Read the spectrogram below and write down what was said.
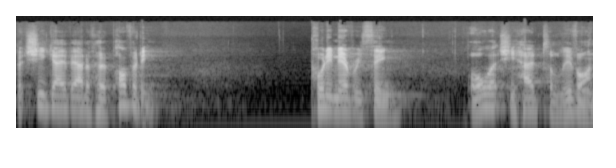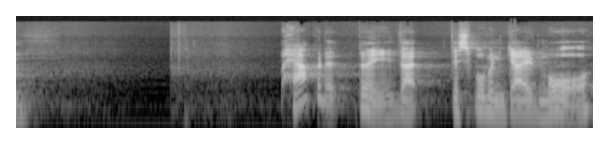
but she gave out of her poverty. Put in everything, all that she had to live on. How could it be that this woman gave more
